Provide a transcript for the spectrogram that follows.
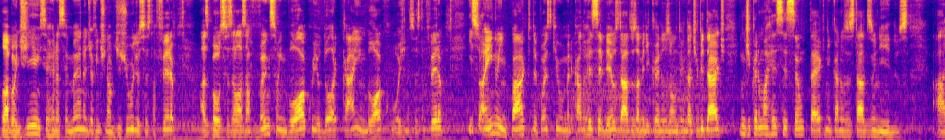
Olá, bom dia. Encerrando a semana, dia 29 de julho, sexta-feira. As bolsas elas avançam em bloco e o dólar cai em bloco hoje na sexta-feira. Isso ainda um impacto depois que o mercado recebeu os dados americanos ontem da atividade, indicando uma recessão técnica nos Estados Unidos. A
